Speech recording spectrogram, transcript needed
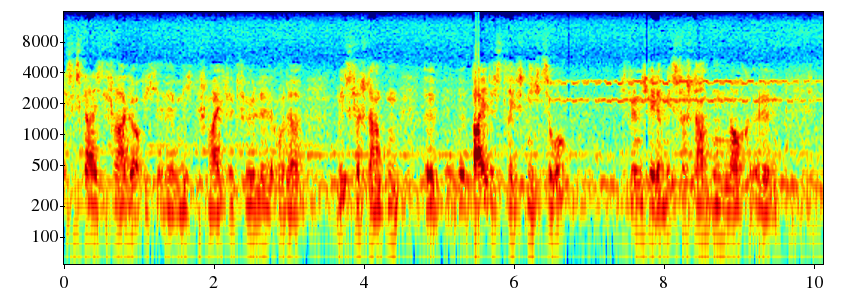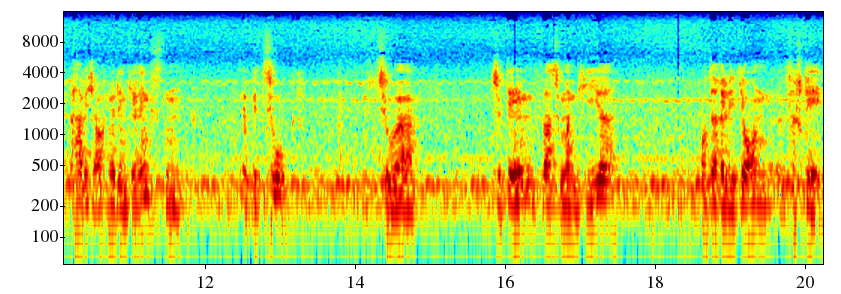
Es ist gar nicht die Frage, ob ich äh, mich geschmeichelt fühle oder missverstanden. Äh, beides trifft nicht so. Ich fühle mich weder missverstanden noch äh, habe ich auch nur den geringsten äh, Bezug zur, zu dem, was man hier unter Religion äh, versteht.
